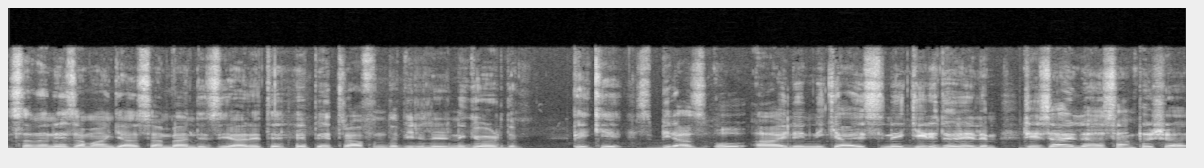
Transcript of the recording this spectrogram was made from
sana ne zaman gelsem ben de ziyarete hep etrafında birilerini gördüm. Peki biraz o ailenin hikayesine geri dönelim. Cezayirli Hasan Paşa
